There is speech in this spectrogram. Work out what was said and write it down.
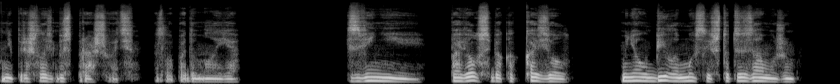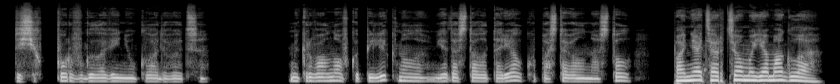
не пришлось бы спрашивать», — зло подумала я. «Извини, повел себя как козел. Меня убила мысль, что ты замужем. До сих пор в голове не укладывается». Микроволновка пиликнула, я достала тарелку, поставила на стол — Понять Артема я могла,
